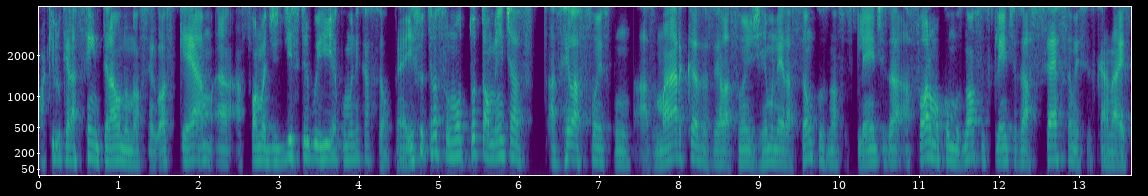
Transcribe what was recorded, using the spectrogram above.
aquilo que era central no nosso negócio, que é a, a, a forma de distribuir a comunicação. Né? Isso transformou totalmente as as relações com as marcas, as relações de remuneração com os nossos clientes, a, a forma como os nossos clientes acessam esses canais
